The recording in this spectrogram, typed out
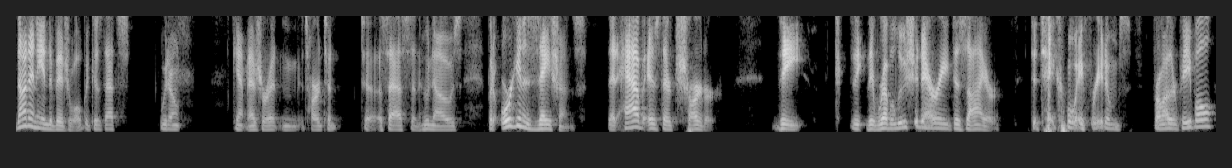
not any individual, because that's we don't can't measure it and it's hard to to assess and who knows, but organizations that have as their charter the the, the revolutionary desire to take away freedoms from other people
